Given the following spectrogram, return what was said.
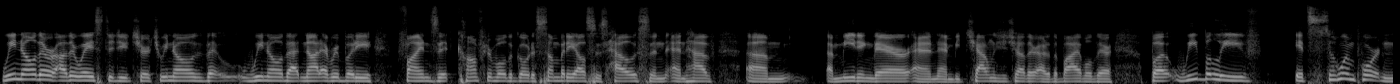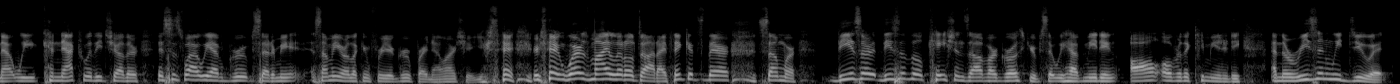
We know there are other ways to do church. We know that we know that not everybody finds it comfortable to go to somebody else's house and and have um, a meeting there and and be challenge each other out of the Bible there. But we believe it's so important that we connect with each other. This is why we have groups that are me. Some of you are looking for your group right now, aren't you? You're saying, you're saying, "Where's my little dot?" I think it's there somewhere. These are these are the locations of our growth groups that we have meeting all over the community, and the reason we do it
